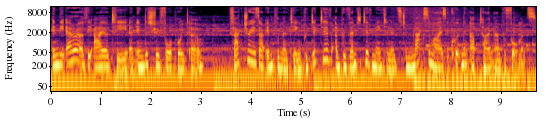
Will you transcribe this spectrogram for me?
In the era of the IoT and Industry 4.0, factories are implementing predictive and preventative maintenance to maximize equipment uptime and performance.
